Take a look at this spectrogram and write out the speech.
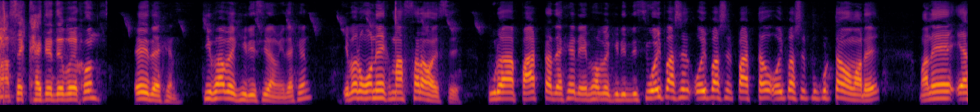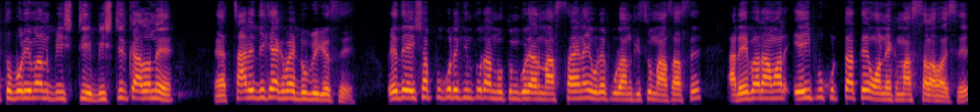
মাছে খাইতে দেবো এখন। এই দেখেন কীভাবে ঘিরেছি আমি দেখেন। এবার অনেক মাছ ছাড়া হয়েছে। পুরা পাটটা দেখেন এইভাবে ঘিরে দিছি। ওই পাশের ওই পাশের পাটটাও ওই পাশের পুকুরটাও আমারে। মানে এত পরিমাণ বৃষ্টি বৃষ্টির কারণে চারিদিকে একবারে ডুবে গেছে। এদের এইসব পুকুরে কিন্তু ওরা নতুন করে আর মাছ ছাড়ে নাই, ওরে পুরান কিছু মাছ আছে। আর এবার আমার এই পুকুরটাতে অনেক মাছ ছাড়া হয়েছে।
